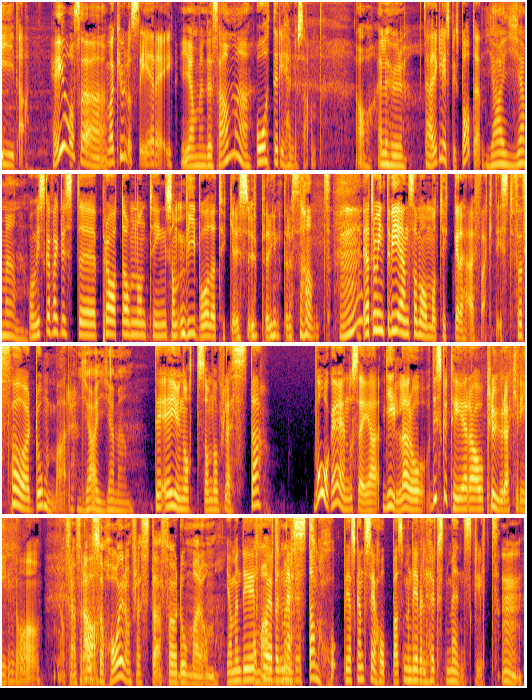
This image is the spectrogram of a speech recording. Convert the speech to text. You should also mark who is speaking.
Speaker 1: Hej Ida!
Speaker 2: Hej Åsa!
Speaker 1: Vad kul att se dig!
Speaker 2: Ja men detsamma.
Speaker 1: Åter i Härnösand.
Speaker 2: Ja, eller hur?
Speaker 1: Det här är Glesbygdspodden.
Speaker 2: Jajamän.
Speaker 1: Och vi ska faktiskt eh, prata om någonting som vi båda tycker är superintressant.
Speaker 2: Mm.
Speaker 1: Jag tror inte vi är ensamma om att tycka det här faktiskt. För fördomar,
Speaker 2: Jajamän.
Speaker 1: det är ju något som de flesta, vågar jag ändå säga, gillar att diskutera och klura kring. Och,
Speaker 2: Ja, framförallt
Speaker 1: Ja.
Speaker 2: så har ju de flesta fördomar om...
Speaker 1: ja men det får jag väl
Speaker 2: möjligt.
Speaker 1: nästan hoppas, jag ska inte säga hoppas, men det är väl högst mänskligt
Speaker 2: Mm.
